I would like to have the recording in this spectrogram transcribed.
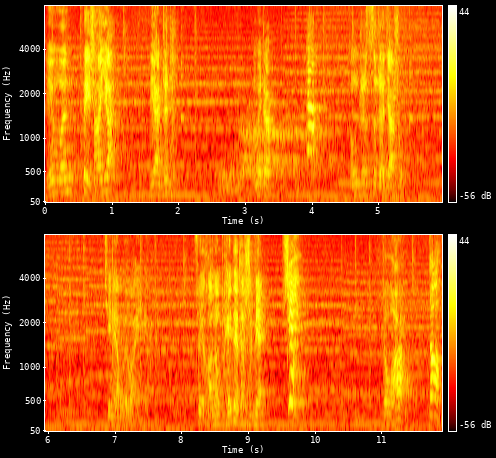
林文被杀一案，立案侦查。彭美珍，到。通知死者家属，尽量委婉一点，最好能陪在他身边。是。周华，到。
